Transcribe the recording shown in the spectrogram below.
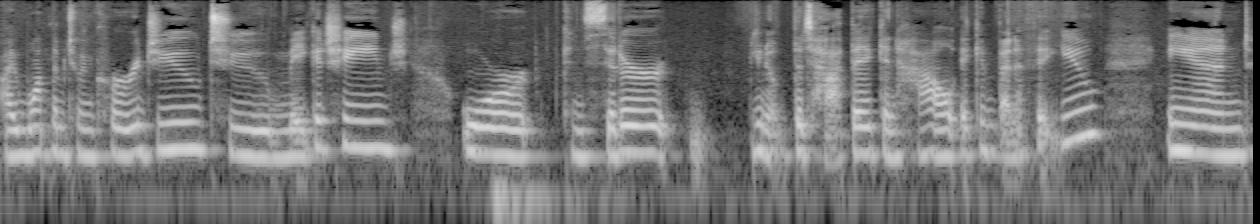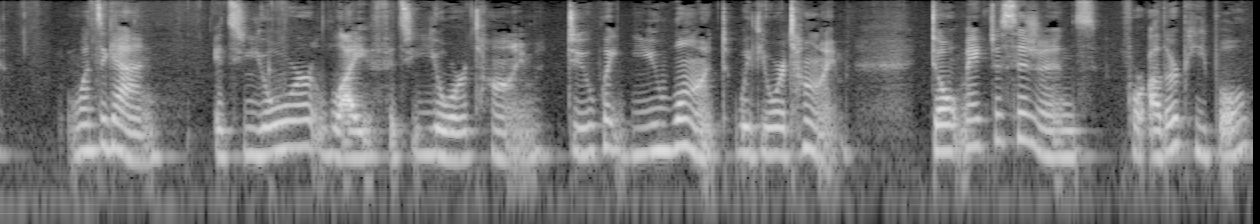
I want them to encourage you to make a change or consider, you know, the topic and how it can benefit you. And once again, it's your life, it's your time. Do what you want with your time. Don't make decisions for other people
